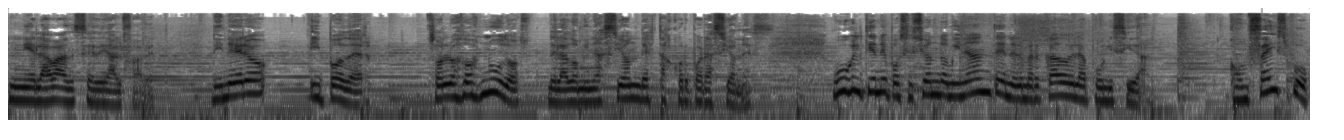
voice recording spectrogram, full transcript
ni el avance de Alphabet. Dinero y poder son los dos nudos de la dominación de estas corporaciones. Google tiene posición dominante en el mercado de la publicidad. Con Facebook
